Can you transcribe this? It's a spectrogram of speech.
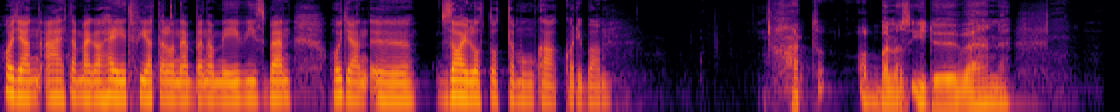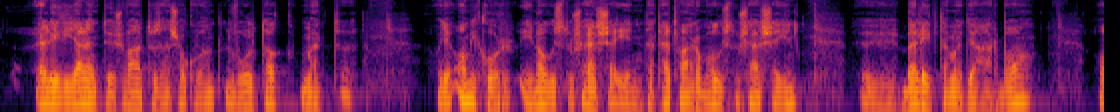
Hogyan állta meg a helyét fiatalon ebben a mélyvízben? Hogyan ö, zajlott ott a munka akkoriban? Hát abban az időben elég jelentős változások voltak, mert ugye amikor én augusztus 1-én, tehát 73. augusztus 1-én beléptem a gyárba, a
